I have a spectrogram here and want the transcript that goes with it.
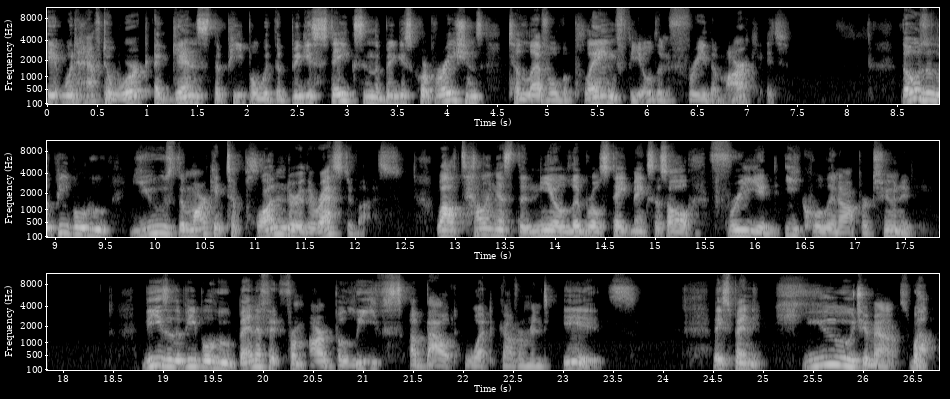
It would have to work against the people with the biggest stakes and the biggest corporations to level the playing field and free the market. Those are the people who use the market to plunder the rest of us, while telling us the neoliberal state makes us all free and equal in opportunity. These are the people who benefit from our beliefs about what government is. They spend huge amounts, well,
